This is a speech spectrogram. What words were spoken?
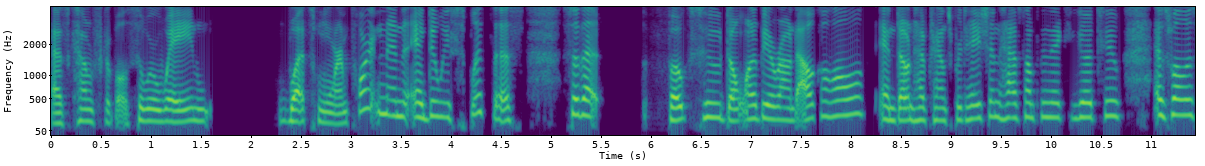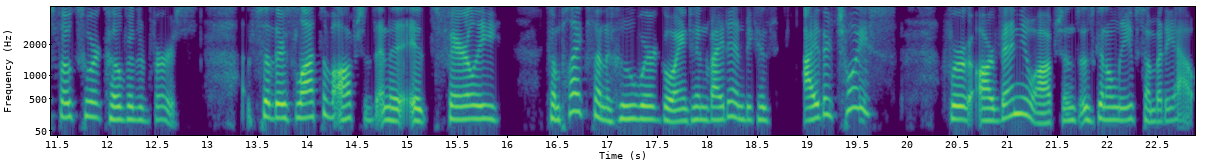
as comfortable. So we're weighing what's more important and, and do we split this so that folks who don't want to be around alcohol and don't have transportation have something they can go to, as well as folks who are COVID adverse. So there's lots of options, and it's fairly complex on who we're going to invite in because either choice for our venue options is going to leave somebody out.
